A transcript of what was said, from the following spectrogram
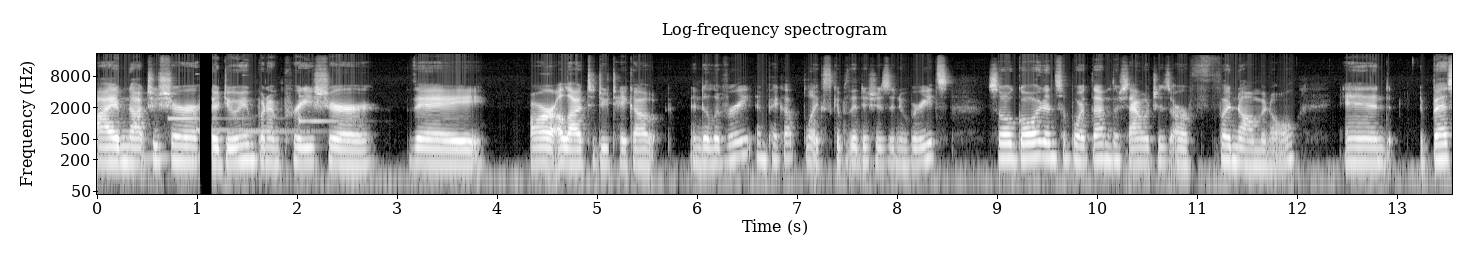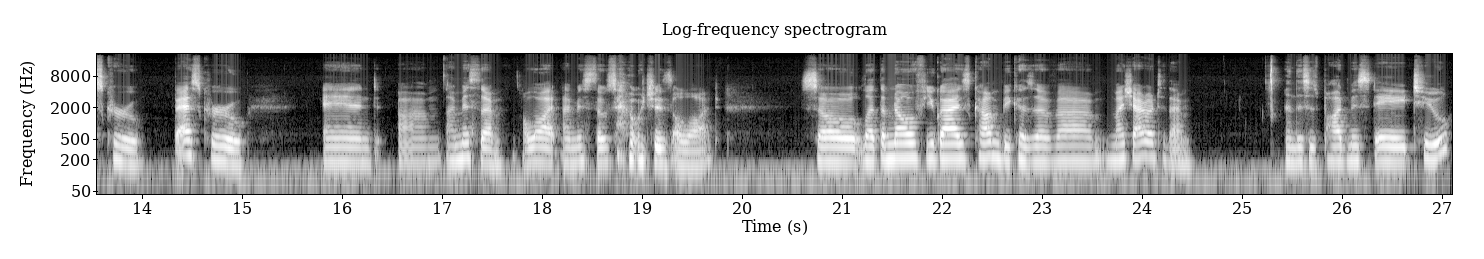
I'm not too sure they're doing, but I'm pretty sure they are allowed to do takeout and delivery and pick up, like skip the dishes and Uber Eats. So go ahead and support them. Their sandwiches are phenomenal. And best crew, best crew. And um, I miss them a lot. I miss those sandwiches a lot. So let them know if you guys come because of uh, my shout out to them. And this is Podmas Day 2.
